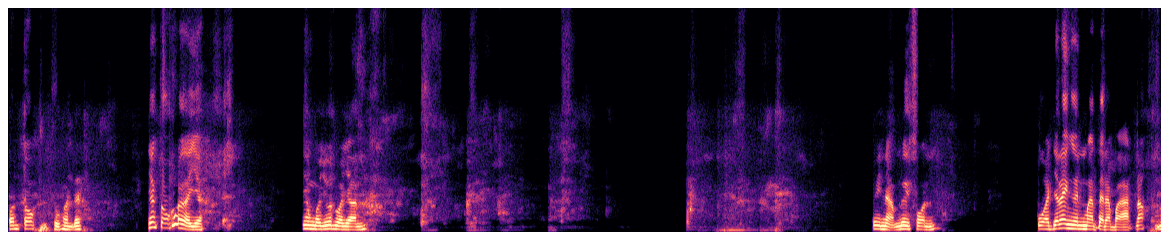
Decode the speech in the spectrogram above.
ฝนตกทุกคนเด้อยังตกเลยอยู่ยังบ่หยุดบ่หยันลุยน้ำลุยฝนกลัวจะได้เงินมาแต่ละบาทเนาะโน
